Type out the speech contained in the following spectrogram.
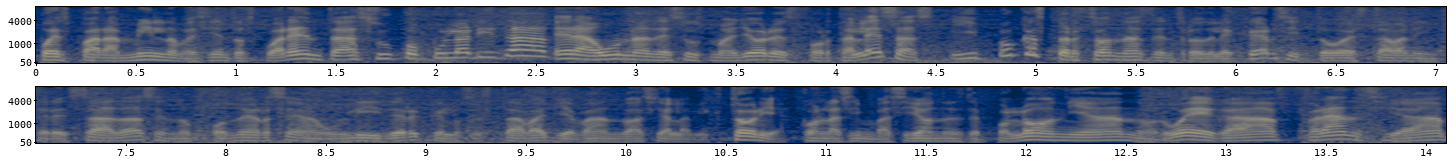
pues para 1940 su popularidad era una de sus mayores fortalezas y pocas personas dentro del ejército estaban interesadas en oponerse a un líder que los estaba llevando hacia la victoria, con las invasiones de Polonia, Noruega, Francia,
